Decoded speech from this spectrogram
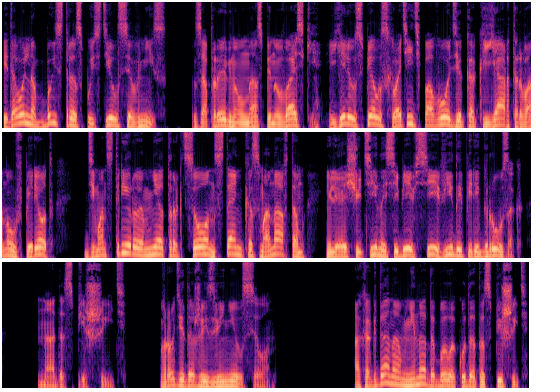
и довольно быстро спустился вниз. Запрыгнул на спину Васьки еле успел схватить поводья, как ярд рванул вперед, демонстрируя мне аттракцион «Стань космонавтом» или «Ощути на себе все виды перегрузок». Надо спешить. Вроде даже извинился он. «А когда нам не надо было куда-то спешить?»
